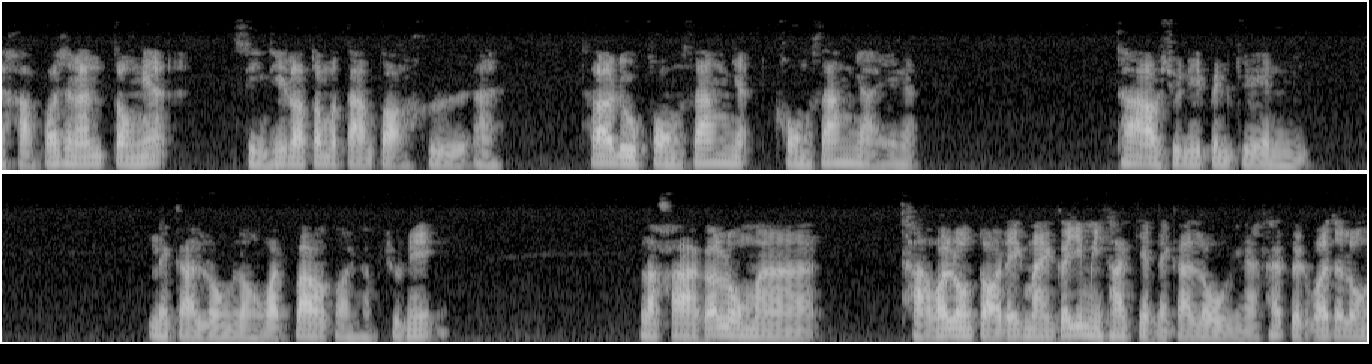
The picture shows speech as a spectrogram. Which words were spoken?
นะครับเพราะฉะนั้นตรงเนี้ยสิ่งที่เราต้องมาตามต่อคืออะถ้าเราดูโครงสร้างเนี่ยโครงสร้างใหญ่เนี่ยถ้าเอาชุดนี้เป็นเกณฑ์ในการลงลองวัดเป้าก่อนครับชุดนี้ ราคาก็ลงมาถามว่าลงต่อได้ไหมก็ยังมีทาร์เก็ตในการลงอีกนะถ้าเกิดว่าจะลง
